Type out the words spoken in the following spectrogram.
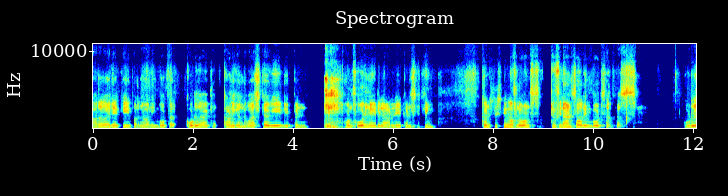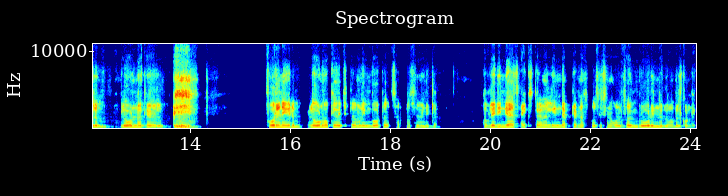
ആറ് വരെയൊക്കെ ഈ പറഞ്ഞ പോലെ ഇമ്പോർട്ട് കൂടുതലായിട്ട് കാണിക്കുന്നുണ്ട് vast we depend on foreign aid largely consisting consisting of loans to finance our import surplus കൂടുതലും ലോണിനൊക്കെ ഫോറിൻ എയ്ഡും ലോണും ഒക്കെ വെച്ചിട്ട് നമ്മൾ ഇമ്പോർട്ട് സർപ്ലസിന് വേണ്ടിയിട്ട് India's external India's position also position in the global the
